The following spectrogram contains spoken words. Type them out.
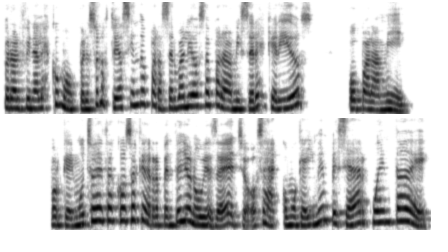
Pero al final es como, pero eso lo estoy haciendo para ser valiosa para mis seres queridos o para mí. Porque hay muchas de estas cosas que de repente yo no hubiese hecho. O sea, como que ahí me empecé a dar cuenta de,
